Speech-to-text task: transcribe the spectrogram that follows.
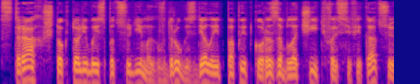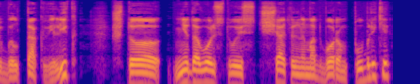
Страх, что кто-либо из подсудимых вдруг сделает попытку разоблачить фальсификацию, был так велик, что, недовольствуясь тщательным отбором публики,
